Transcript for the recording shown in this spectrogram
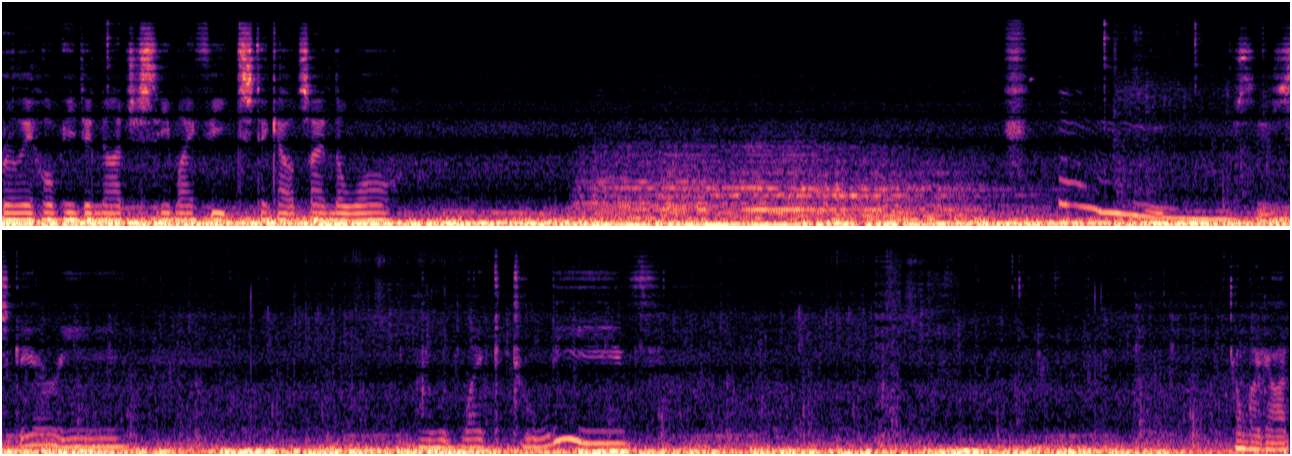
really hope he did not just see my feet stick outside the wall. this is scary. I would like to leave. Oh my god.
